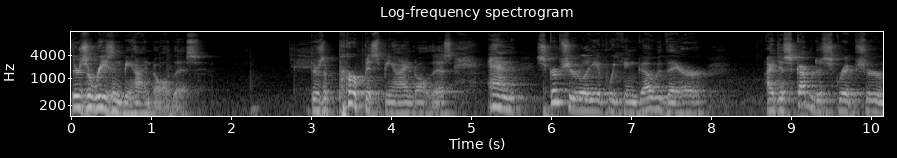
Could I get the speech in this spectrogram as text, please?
there's a reason behind all this. There's a purpose behind all this. And scripturally, if we can go there, I discovered a scripture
